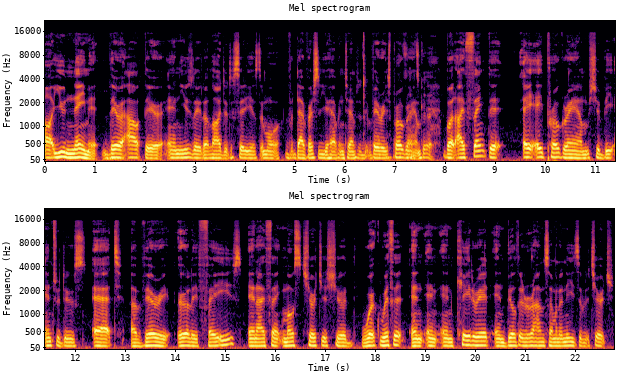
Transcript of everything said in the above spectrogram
uh, you name it they're out there and usually the larger the city is the more diversity you have in terms of the various programs good. but I think that AA program should be introduced at a very early phase, and I think most churches should work with it and, and, and cater it and build it around some of the needs of the church.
